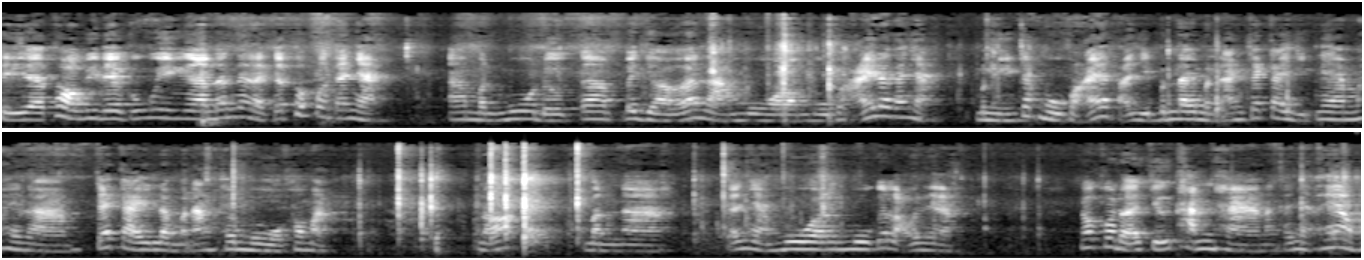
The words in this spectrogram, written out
thì à, thôi video của Nguyên à, đến đây là kết thúc rồi cả nhà à, mình mua được à, bây giờ á là mùa mùa vải đó cả nhà. Mình nghĩ chắc mùa vải á, tại vì bên đây mình ăn trái cây Việt Nam hay là trái cây là mình ăn theo mùa không à? Đó mình à, cả nhà mua mua cái loại này nè. Nó có để chữ Thanh Hà nè cả nhà thấy không?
